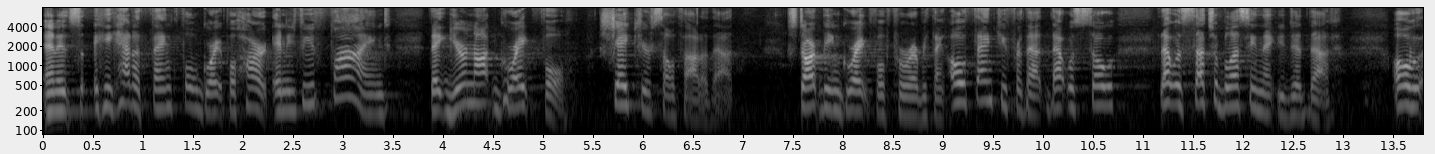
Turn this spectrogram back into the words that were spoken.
And it's, he had a thankful, grateful heart. And if you find that you're not grateful, shake yourself out of that. Start being grateful for everything. Oh, thank you for that. That was so that was such a blessing that you did that. Oh,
